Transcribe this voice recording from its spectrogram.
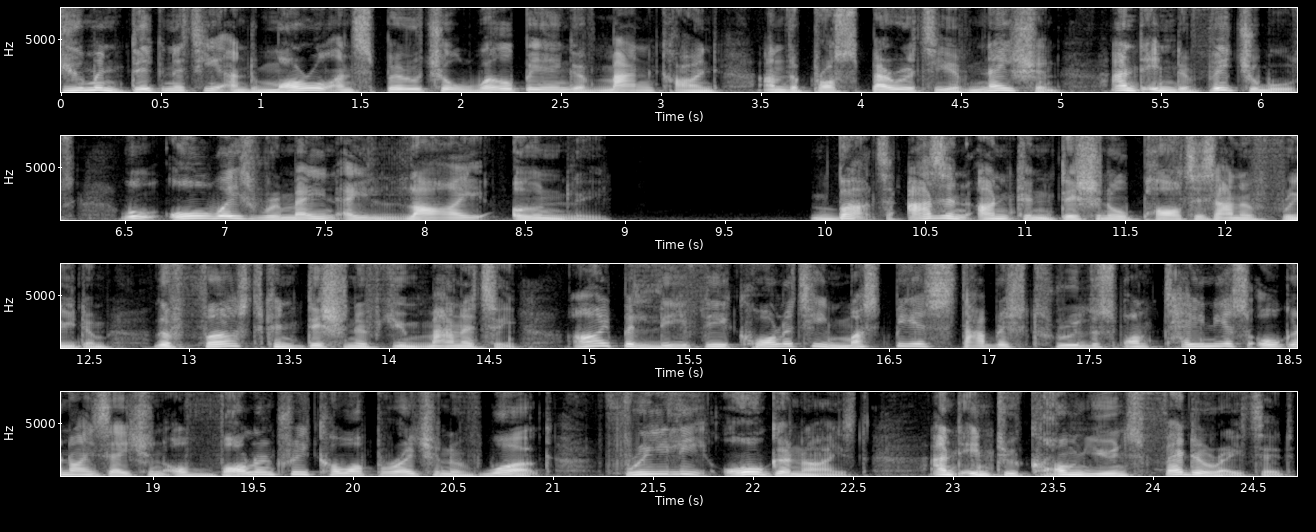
human dignity, and moral and spiritual well being of mankind and the prosperity of nation and individuals will always remain a lie only. But as an unconditional partisan of freedom, the first condition of humanity, I believe the equality must be established through the spontaneous organization of voluntary cooperation of work, freely organized, and into communes federated.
